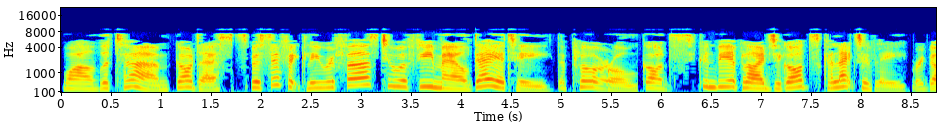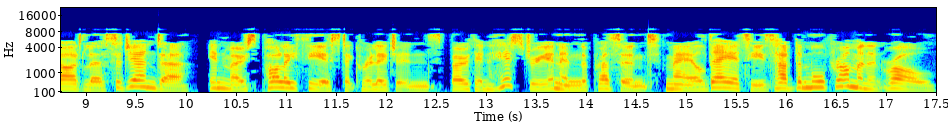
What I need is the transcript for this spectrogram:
While the term goddess specifically refers to a female deity, the plural gods can be applied to gods collectively, regardless of gender. In most polytheistic religions, both in history and in the present, male deities had the more prominent role.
